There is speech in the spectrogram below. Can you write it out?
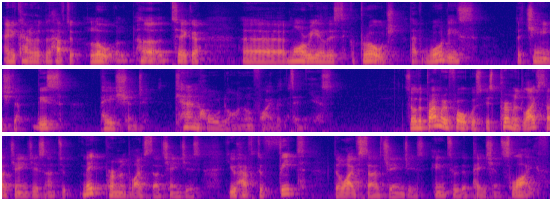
And you kind of have to low, uh, take a uh, more realistic approach that what is the change that this patient can hold on on 5 and 10 years. So the primary focus is permanent lifestyle changes and to make permanent lifestyle changes you have to fit the lifestyle changes into the patient's life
